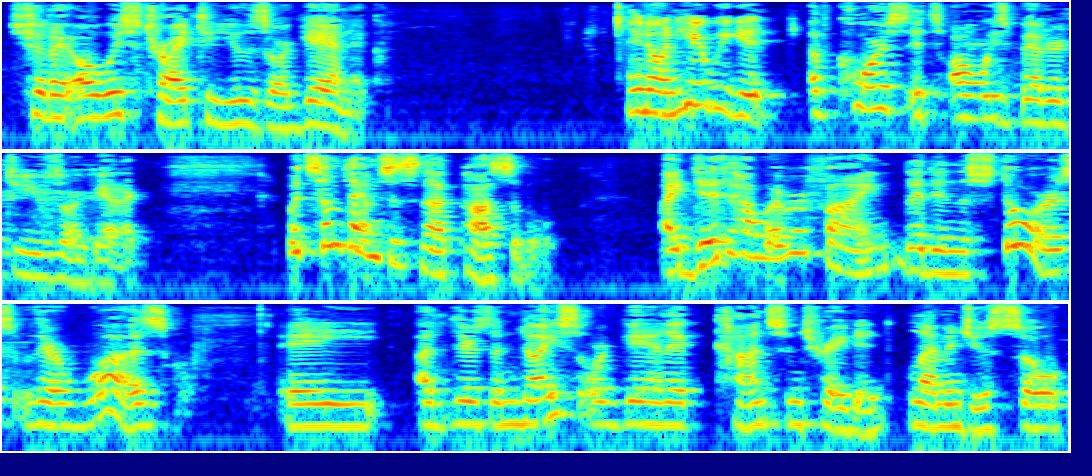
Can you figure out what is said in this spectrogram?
Should I always try to use organic? You know, and here we get, of course, it's always better to use organic, but sometimes it's not possible. I did, however, find that in the stores there was a, a, there's a nice organic concentrated lemon juice. So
